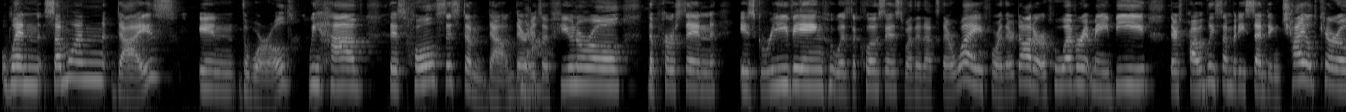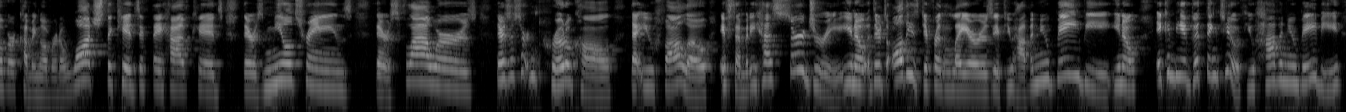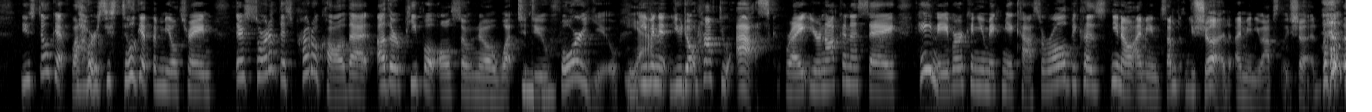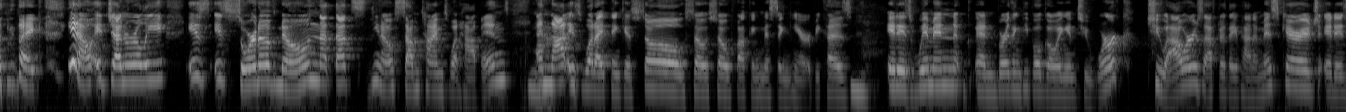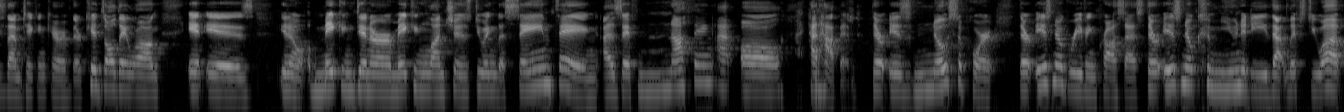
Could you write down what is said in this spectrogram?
when someone dies in the world, we have this whole system down. There yeah. is a funeral, the person is grieving, who was the closest, whether that's their wife or their daughter or whoever it may be. There's probably somebody sending childcare over, coming over to watch the kids if they have kids. There's meal trains, there's flowers, there's a certain protocol that you follow if somebody has surgery. You know, there's all these different layers. If you have a new baby, you know, it can be a good thing too. If you have a new baby, you still get flowers, you still get the meal train. There's sort of this protocol that other people also know what to do mm-hmm. for you. Yeah. Even if you don't have to ask, right? You're not going to say, "Hey neighbor, can you make me a casserole?" because, you know, I mean, some you should. I mean, you absolutely should. But like, you know, it generally is is sort of known that that's, you know, sometimes what happens. Yeah. And that is what I think is so so so fucking missing here because mm it is women and birthing people going into work two hours after they've had a miscarriage. It is them taking care of their kids all day long. It is, you know, making dinner, making lunches, doing the same thing as if nothing at all had happened. There is no support. There is no grieving process. There is no community that lifts you up.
